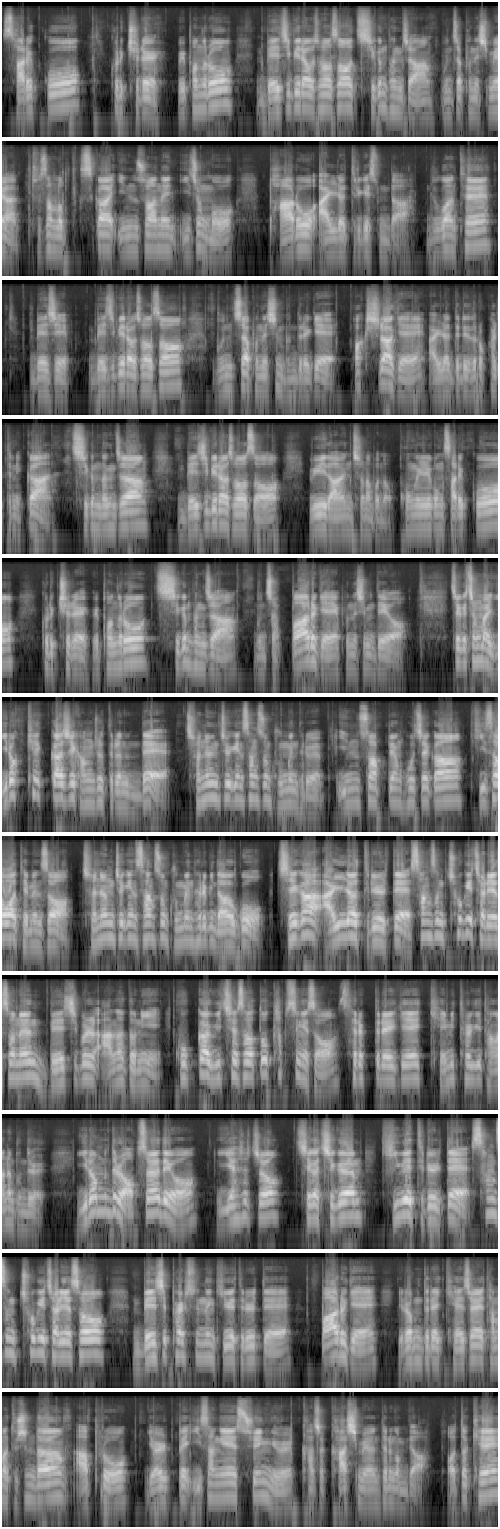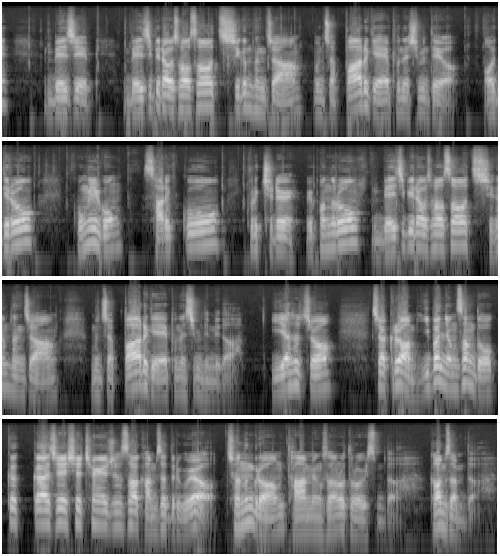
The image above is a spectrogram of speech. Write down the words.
010-469-967을 윌폰으로 매집이라고 적어서 지금 당장 문자 보내시면 두산 로보틱스가 인수하는 이 종목 바로 알려드리겠습니다. 누구한테? 매집, 매집이라고 적어서 문자 보내신 분들에게 확실하게 알려드리도록 할 테니까 지금 당장 매집이라고 적어서 위에 나온 전화번호 010-469-967을 윌폰으로 지금 당장 문자 빠르게 보내시면 돼요. 제가 정말 이렇게까지 강조드렸는데 전형적인 상승 국면 흐름, 인수합병 호재가 기사화되면서 전형적인 상승 국면 흐름이 나오고 제가 알려드릴 때 상승 초기 자리에서는 매집을 안 하더니 고가 위치에서 또 탑승해서 세력들에게 개미털기 당하는 분들 이런 분들 없어야 돼요. 이해하셨죠? 제가 지금 기회 드릴 때 상승 초기 자리에서 매집할 수 있는 기회 드릴 때 빠르게 여러분들의 계좌에 담아 두신 다음 앞으로 10배 이상의 수익률 가져가시면 되는 겁니다. 어떻게? 매집. 매집이라고 써서 지금 당장 문자 빠르게 보내시면 돼요. 어디로? 010-469-9671 윌폰으로 매집이라고 써서 지금 당장 문자 빠르게 보내시면 됩니다. 이해하셨죠? 자 그럼 이번 영상도 끝까지 시청해주셔서 감사드리고요. 저는 그럼 다음 영상으로 돌아오겠습니다. 감사합니다.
